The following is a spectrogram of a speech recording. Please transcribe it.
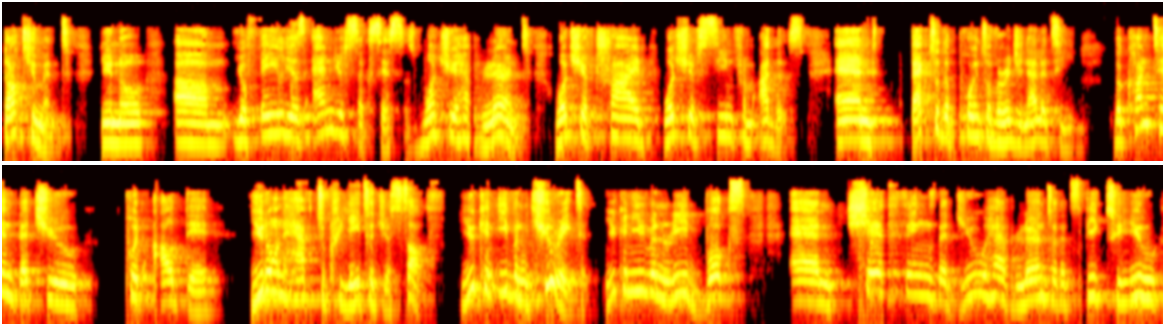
document, you know, um, your failures and your successes, what you have learned, what you have tried, what you have seen from others. And back to the point of originality, the content that you put out there, you don't have to create it yourself. You can even curate it. You can even read books and share things that you have learned or that speak to you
